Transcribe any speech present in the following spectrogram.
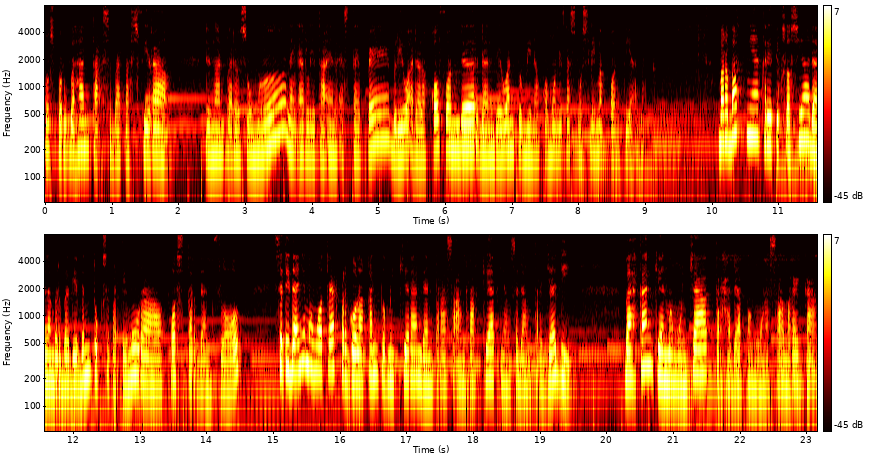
arus perubahan tak sebatas viral dengan peresume Neng Erlita NSTP, beliau adalah co-founder dan Dewan Pembina Komunitas Muslimah Pontianak. Merebaknya kritik sosial dalam berbagai bentuk seperti mural, poster, dan vlog, setidaknya memotret pergolakan pemikiran dan perasaan rakyat yang sedang terjadi, bahkan kian memuncak terhadap penguasa mereka.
